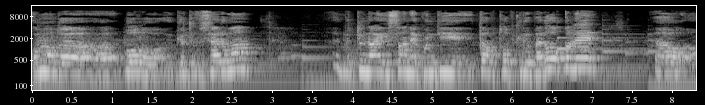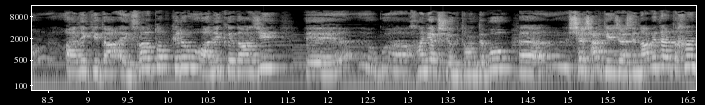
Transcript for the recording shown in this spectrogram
komando bolo girtu serma bütün insan gundi tav top kiro pedo okule ali ki da insan top kiro ali ki da ji خانیا شویتان ده بو شش حب که اجازه نابه در دخن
